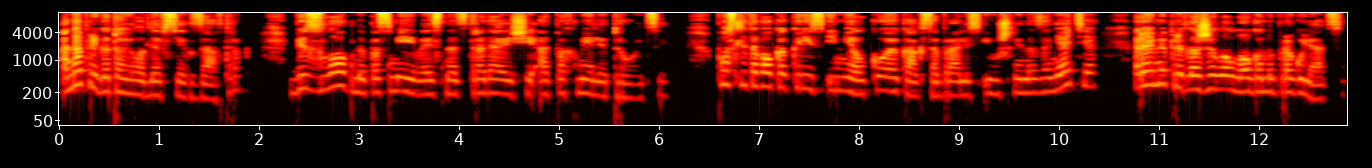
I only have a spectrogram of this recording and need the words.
Она приготовила для всех завтрак, беззлобно посмеиваясь над страдающей от похмелья троицей. После того, как Крис и Мел кое-как собрались и ушли на занятия, Реми предложила Логану прогуляться.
